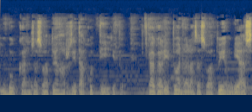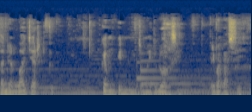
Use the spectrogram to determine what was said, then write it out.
bukan sesuatu yang harus ditakuti gitu. Gagal itu adalah sesuatu yang biasa dan wajar gitu. Oke mungkin cuma itu doang sih. Terima kasih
